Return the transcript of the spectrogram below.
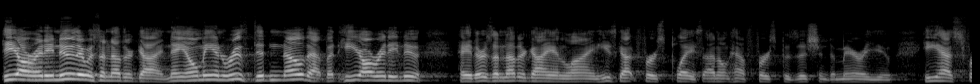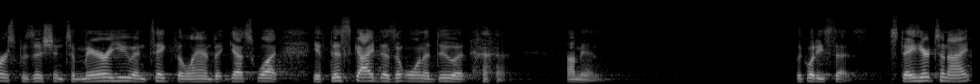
He already knew there was another guy. Naomi and Ruth didn't know that, but he already knew hey, there's another guy in line. He's got first place. I don't have first position to marry you. He has first position to marry you and take the land. But guess what? If this guy doesn't want to do it, I'm in. Look what he says Stay here tonight.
